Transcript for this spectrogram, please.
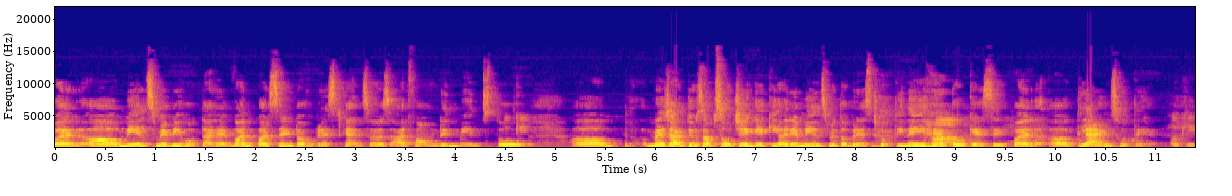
पर मेल्स में भी होता है। One percent of breast cancer are found in males तो okay. Uh, मैं जानती हूँ सब सोचेंगे कि अरे मेल्स में तो ब्रेस्ट होती नहीं है हाँ. तो कैसे? पर ग्लैंड्स uh, होते हैं। Okay.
